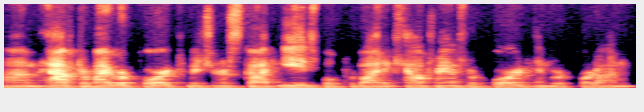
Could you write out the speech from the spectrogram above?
Um, after my report, Commissioner Scott Eads will provide a Caltrans report and report on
